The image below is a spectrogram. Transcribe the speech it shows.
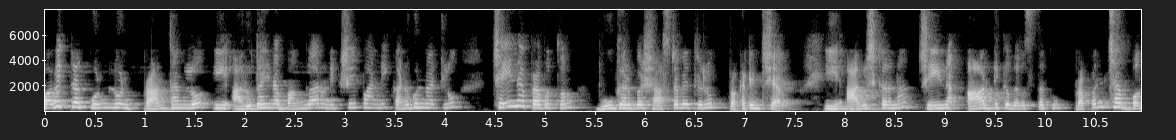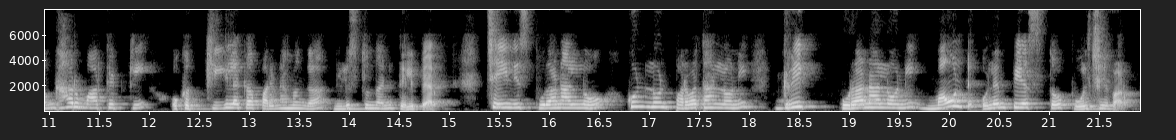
పవిత్ర కుండ్లూన్ ప్రాంతంలో ఈ అరుదైన బంగారు నిక్షేపాన్ని కనుగొన్నట్లు చైనా ప్రభుత్వం భూగర్భ శాస్త్రవేత్తలు ప్రకటించారు. ఈ ఆవిష్కరణ చైనా ఆర్థిక వ్యవస్థకు ప్రపంచ బంగారు మార్కెట్కి ఒక కీలక పరిణామంగా నిలుస్తుందని తెలిపారు. చైనీస్ పురాణాల్లో కున్లూన్ పర్వతాల్లోని గ్రీక్ పురాణాల్లోని మౌంట్ ఒలింపియస్తో పోల్చేవారు.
